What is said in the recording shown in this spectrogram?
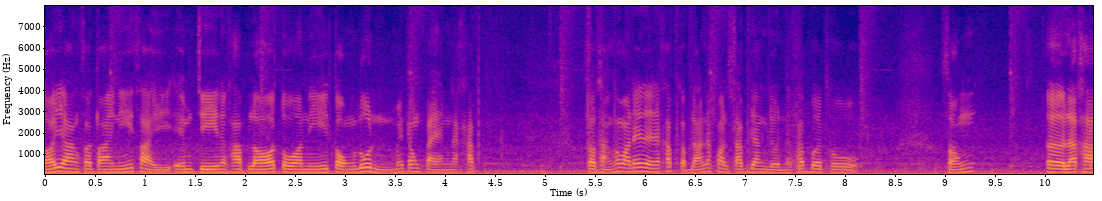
ล้อยางสไตล์นี้ใส่ MG นะครับล้อตัวนี้ตรงรุ่นไม่ต้องแปลงนะครับสอบถามเข้ามาได้เลยนะครับ กับร้านนครทรัพย์ยางยนต์นะครับ เบอร์โทร2เออราคา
